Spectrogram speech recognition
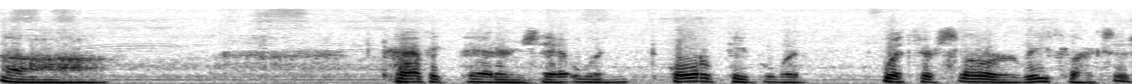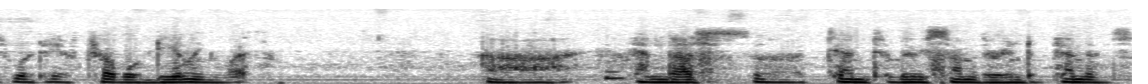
uh, traffic patterns that would older people would, with their slower reflexes, would have trouble dealing with, uh, and thus uh, tend to lose some of their independence.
